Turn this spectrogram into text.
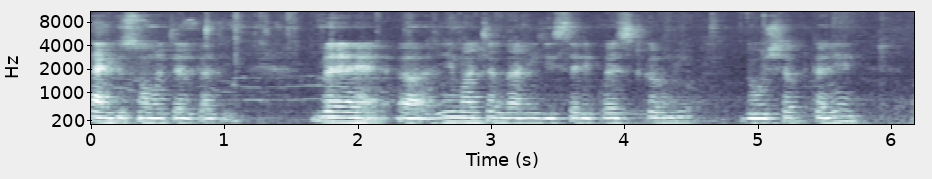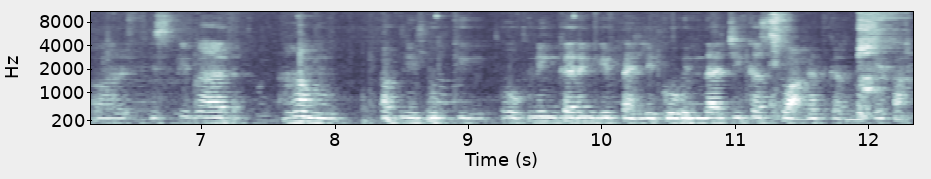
thank you so much Alka ji. मैं हेमा चंदानी जी से रिक्वेस्ट करूँगी, दो शब्द कहें, और इसके बाद हम अपनी बुक की ओपनिंग करेंगे, पहले गोविंदा जी का स्वागत करने के बाद।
